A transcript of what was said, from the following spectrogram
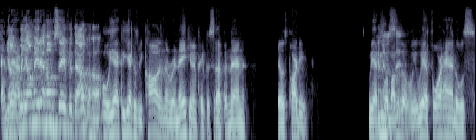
Y'all, then, but y'all made it home safe with the alcohol. oh yeah, cause yeah, cause we called and then Renee came and picked us up and then it was party. We had And four bottles. Of, we, we had four handles.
